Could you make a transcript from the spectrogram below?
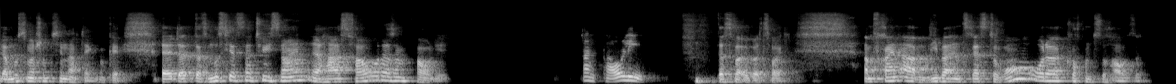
Da muss man schon ein bisschen nachdenken. Okay. Äh, das, das muss jetzt natürlich sein, HSV äh, oder St. Pauli? St. Pauli. Das war überzeugt. Am freien Abend lieber ins Restaurant oder kochen zu Hause?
